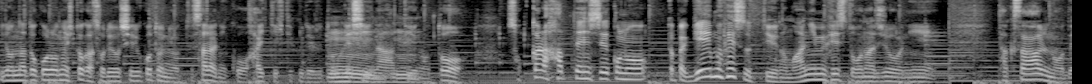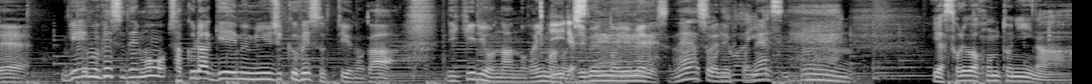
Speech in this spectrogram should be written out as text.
いろんなところの人がそれを知ることによってさらにこう入ってきてくれると嬉しいなっていうのと、そこから発展してこのやっぱりゲームフェスっていうのもアニメフェスと同じようにたくさんあるのでゲームフェスでも桜ゲームミュージックフェスっていうのができるようになるのが今の自分の夢ですね。いいすねそれでいくとね。いいね。うん。いやそれは本当にいいな。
